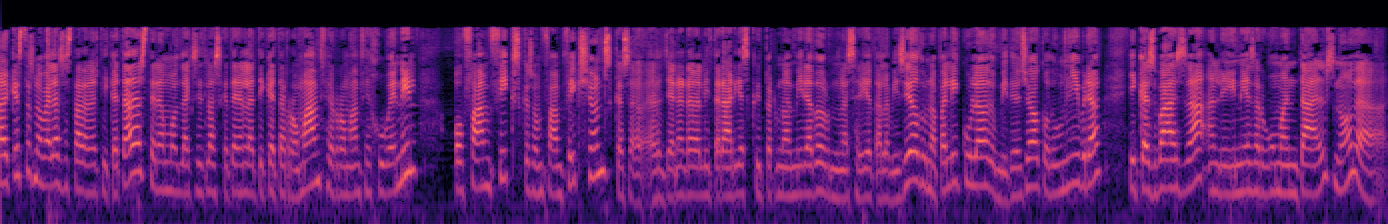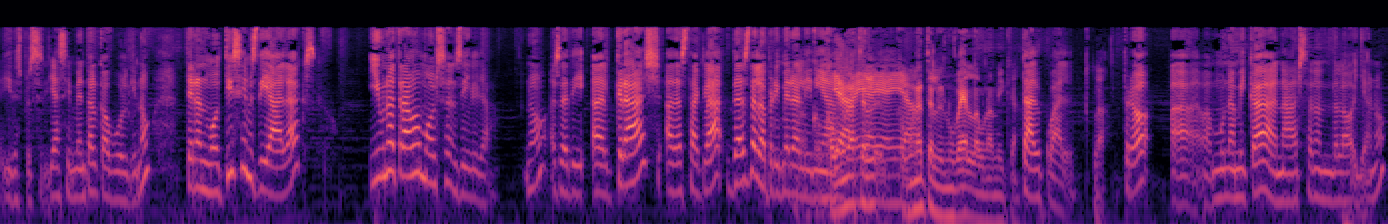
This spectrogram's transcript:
Aquestes novel·les estan etiquetades, tenen molt d'èxit les que tenen l'etiqueta romance, romance juvenil, o fanfics, que són fanfictions, que és el gènere literari escrit per un admirador d'una sèrie de televisió, d'una pel·lícula, d'un videojoc o d'un llibre, i que es basa en línies argumentals, no? de, i després ja s'inventa el que vulgui. No? Tenen moltíssims diàlegs i una trama molt senzilla. No? És a dir, el crash ha d'estar clar des de la primera línia. Com, Ja, una ja, tele, ja, ja. com una telenovel·la, una mica. Tal qual. Clar. Però eh, amb una mica anar-se'n de l'olla, no?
